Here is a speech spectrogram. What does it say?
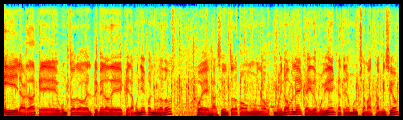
Y la verdad que un toro, el primero de que era muñeco, el número dos, pues ha sido un toro como muy, muy noble, que ha ido muy bien, que ha tenido mucha más transmisión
